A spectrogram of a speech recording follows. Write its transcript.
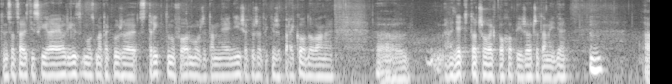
ten socialistický realizmus má takú, že striktnú formu, že tam nie je nič akože také, že prekódované. Uh, hneď to človek pochopí, že o čo tam ide. Mm. A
